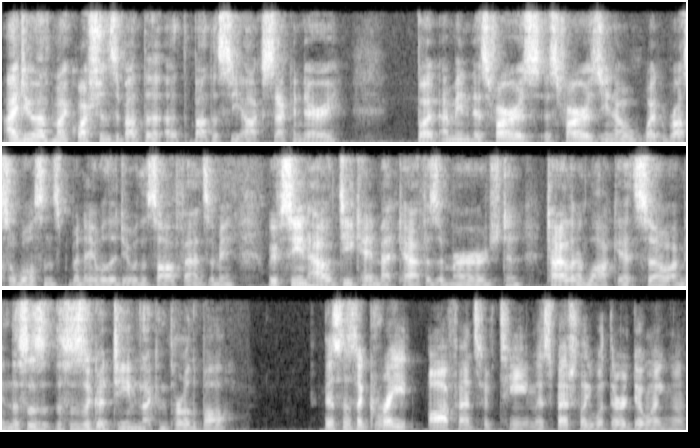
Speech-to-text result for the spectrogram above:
I do have my questions about the uh, about the Seahawks secondary, but I mean, as far as as far as you know, what Russell Wilson's been able to do with this offense, I mean, we've seen how DK Metcalf has emerged and Tyler Lockett. So I mean, this is this is a good team that can throw the ball. This is a great offensive team, especially what they're doing uh,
